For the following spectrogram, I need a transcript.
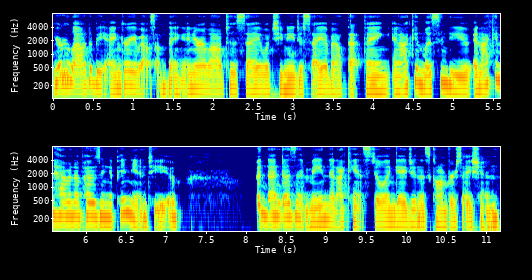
you're Mhm. allowed to be angry about something and you're allowed to say what you need to say about that thing. And I can listen to you and I can have an opposing opinion to you. But that Mhm. doesn't mean that I can't still engage in this conversation.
